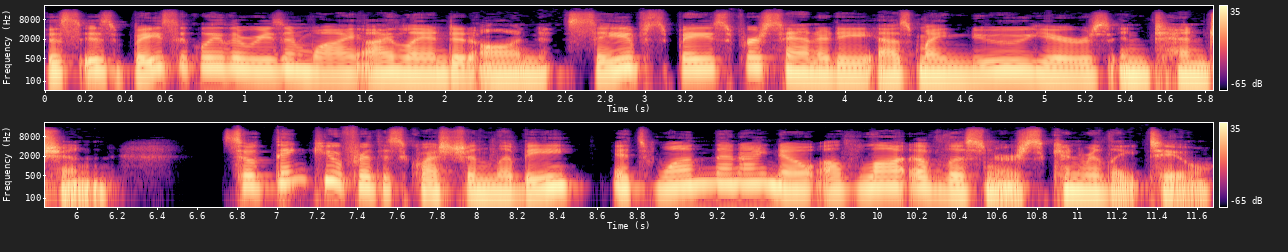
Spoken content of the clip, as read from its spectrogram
This is basically the reason why I landed on Save Space for Sanity as my New Year's intention. So thank you for this question, Libby. It's one that I know a lot of listeners can relate to.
